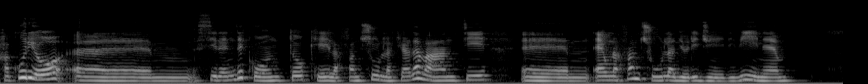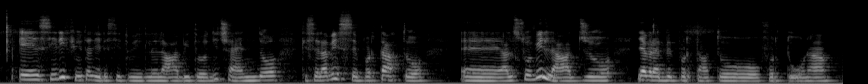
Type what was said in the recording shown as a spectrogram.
Hakuryo ehm, si rende conto che la fanciulla che ha davanti ehm, è una fanciulla di origini divine e si rifiuta di restituirle l'abito dicendo che se l'avesse portato eh, al suo villaggio gli avrebbe portato fortuna.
